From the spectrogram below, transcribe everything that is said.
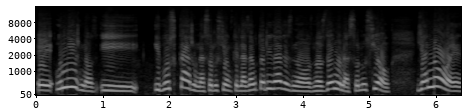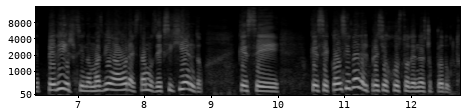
eh, unirnos y, buscar una solución, que las autoridades nos, nos den una solución, ya no pedir, sino más bien ahora estamos exigiendo que se, que se considere el precio justo de nuestro producto.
